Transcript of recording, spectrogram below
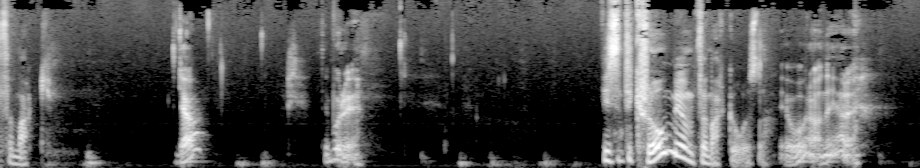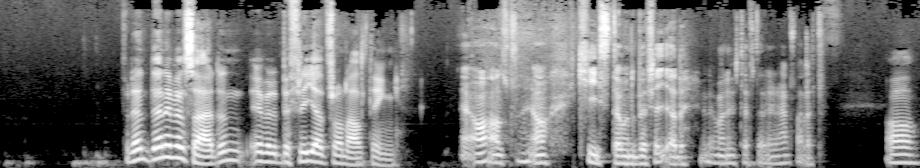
för Mac. Ja, det borde ju. Finns inte Chromium för Mac OS då? Jo, då, det gör det. För den, den är väl så här, den är väl befriad från allting. Ja, allt, ja, Keystone befriad, det är man ute efter i det här fallet. Ja,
